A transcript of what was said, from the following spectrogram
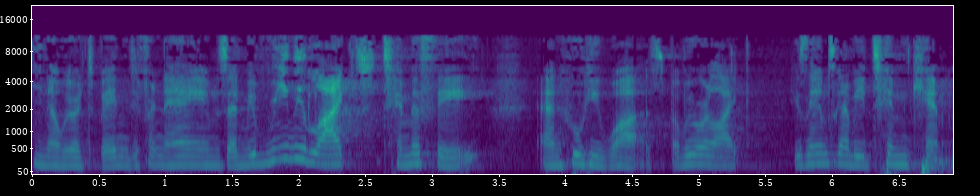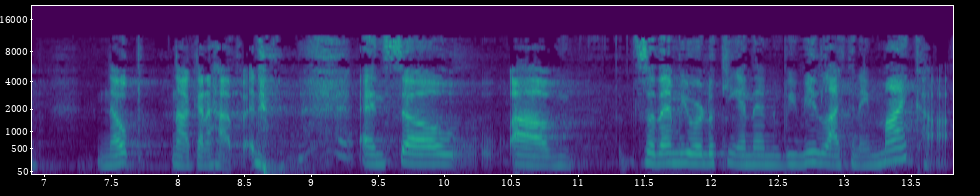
you know, we were debating different names, and we really liked Timothy and who he was, but we were like, his name's going to be Tim Kim. Nope, not going to happen. and so, um, so then we were looking, and then we really liked the name Micah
